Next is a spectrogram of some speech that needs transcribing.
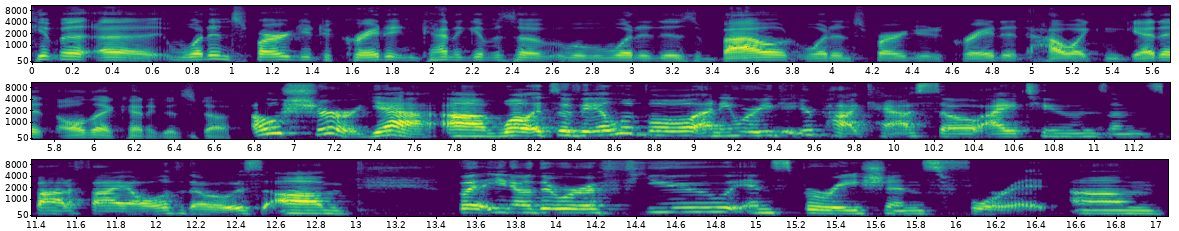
give a, what inspired you to create it, and kind of give us a what it is about, what inspired you to create it, how I can get it, all that kind of good stuff. Oh, sure, yeah. Um, well, it's available anywhere you get your podcast, so iTunes and Spotify, all of those. Um, but you know there were a few inspirations for it. Um,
